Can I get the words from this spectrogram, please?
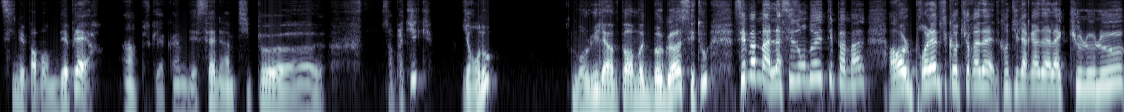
ce qui n'est pas pour me déplaire, hein, parce qu'il y a quand même des scènes un petit peu sympathiques, dirons-nous. Bon, lui, il est un peu en mode beau gosse et tout. C'est pas mal. La saison 2 était pas mal. Alors, le problème, c'est quand tu regardes, quand il regardé à la queue leu,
